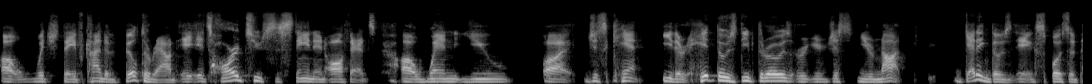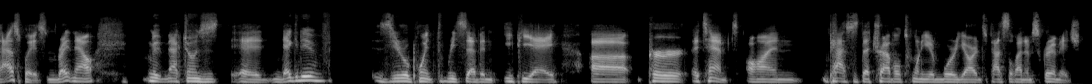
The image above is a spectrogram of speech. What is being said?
uh, which they've kind of built around. It's hard to sustain an offense uh, when you uh, just can't either hit those deep throws or you're just you're not getting those explosive pass plays. And right now, Mac Jones is a negative 0.37 EPA uh, per attempt on passes that travel 20 or more yards past the line of scrimmage.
